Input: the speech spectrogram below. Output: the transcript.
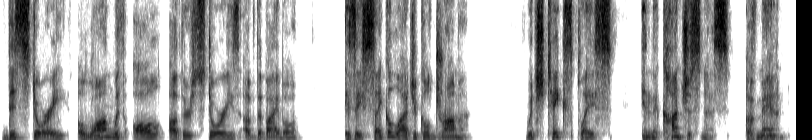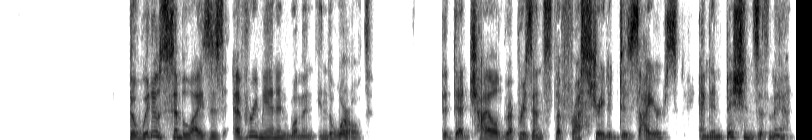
This story, along with all other stories of the Bible, is a psychological drama which takes place in the consciousness of man. The widow symbolizes every man and woman in the world. The dead child represents the frustrated desires and ambitions of man.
